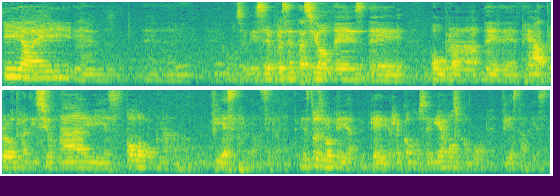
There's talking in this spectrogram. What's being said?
y hay, eh, eh, ¿cómo se dice?, presentaciones de obra de teatro tradicional y es todo una fiesta, básicamente. Esto es lo que, que reconoceríamos como fiesta, fiesta.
